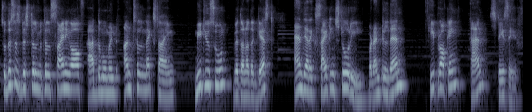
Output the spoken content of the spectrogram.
So this is Digital Mitthyl signing off at the moment. Until next time, meet you soon with another guest and their exciting story. But until then, keep rocking and stay safe.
